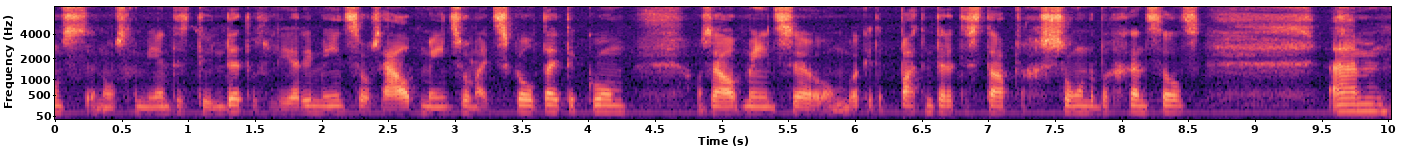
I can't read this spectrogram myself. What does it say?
ons in ons gemeentes doen dit. Ons leer die mense ons help mense om uit skuld uit te kom. Ons help mense om ook 'n pad met hulle te stap vir gesonde beginsels Ehm um,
